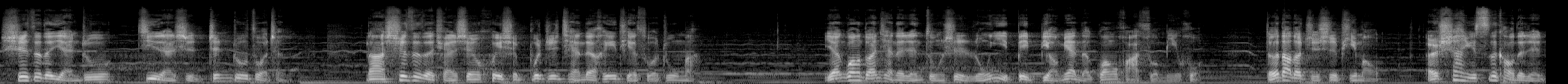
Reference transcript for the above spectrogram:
狮子的眼珠既然是珍珠做成，那狮子的全身会是不值钱的黑铁所铸吗？”眼光短浅的人总是容易被表面的光滑所迷惑，得到的只是皮毛；而善于思考的人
